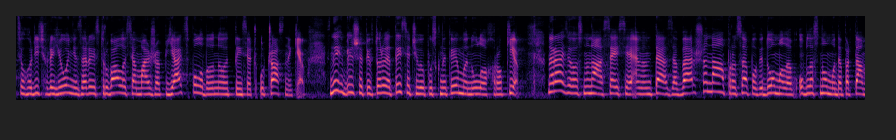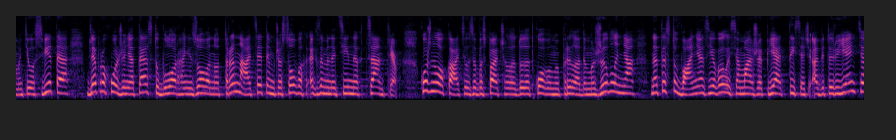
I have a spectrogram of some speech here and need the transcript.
цьогоріч в регіоні зареєструвалося майже 5,5 тисяч учасників. З них більше півтори тисячі випускники минулих років. Наразі основна сесія ММТ завершена. Про це повідомили в обласному департаменті освіти. Для проходження тесту було організовано 13 тимчасових екзаменаційних центрів. Кожну локацію забезпечили додатковими приладами живлення. На тестування з'явилися майже 5 тисяч абітурієнтів.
